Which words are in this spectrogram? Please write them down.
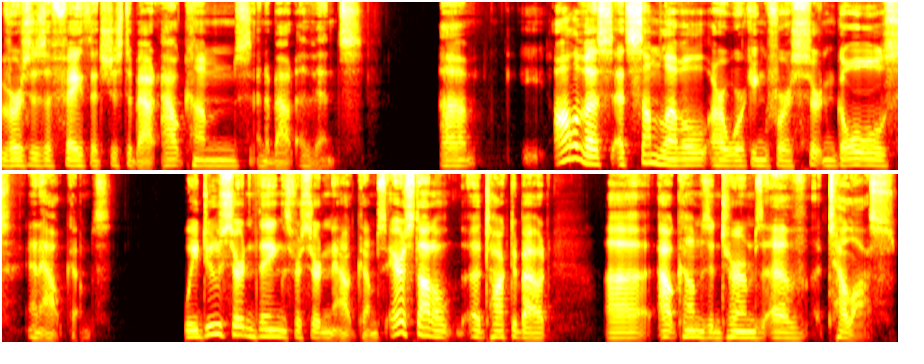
versus a faith that's just about outcomes and about events. Um, all of us at some level are working for certain goals and outcomes. We do certain things for certain outcomes. Aristotle uh, talked about uh, outcomes in terms of telos.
